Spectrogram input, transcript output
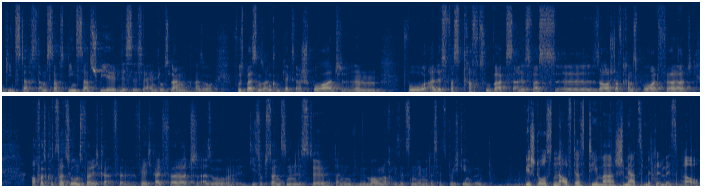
Dienstags, Samstags, Dienstags spielt, die Liste ist ja endlos lang. Also Fußball ist ein so ein komplexer Sport, ähm, wo alles, was Kraftzuwachs, alles, was äh, Sauerstofftransport fördert, auch was Konzentrationsfähigkeit fördert, also die Substanzenliste, dann würden wir morgen noch hier sitzen, wenn wir das jetzt durchgehen würden. Wir stoßen auf das Thema Schmerzmittelmissbrauch.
